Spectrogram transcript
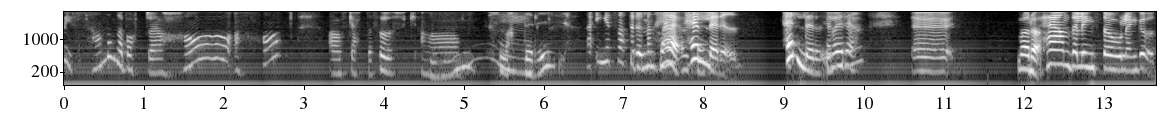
misshandel där borta, jaha. Ja, skattefusk, ja. Mm. Snatteri. Nej, inget snatteri men he- Nej, okej. hälleri. Heller, vad är det? Eh, Vadå? handling stolen good,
